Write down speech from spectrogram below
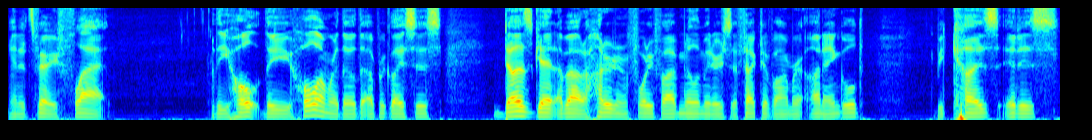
and it's very flat. The whole the whole armor though, the upper glacis, does get about 145 millimeters effective armor unangled, because it is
